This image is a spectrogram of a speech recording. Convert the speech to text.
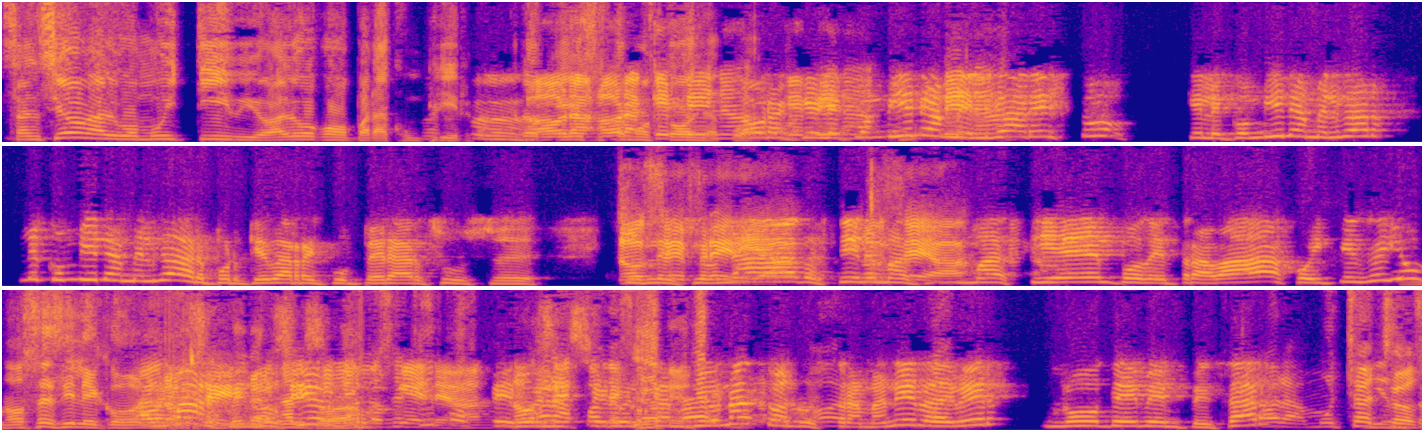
sanción, algo muy tibio, algo como para cumplir. Ah. Creo que Ahora- ahora, qué pena. Ahora, que le pena, conviene a. Melgar esto, que le conviene a Melgar, le conviene a Melgar porque va a recuperar sus, eh, No sus sé, lesionados, ah, tiene no más, ah. más tiempo de trabajo y qué sé yo. No sé si le pero el, pero campeonato, a nuestra manera de ver, no debe empezar ahora, muchachos,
